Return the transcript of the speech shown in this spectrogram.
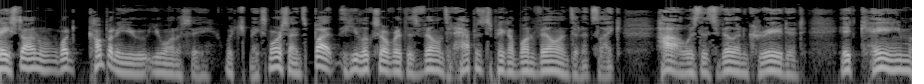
based on what company you, you want to see, which makes more sense. But he looks over at this villains and happens to pick up one villains, and it's like, how was this villain created? It came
